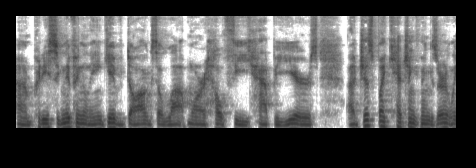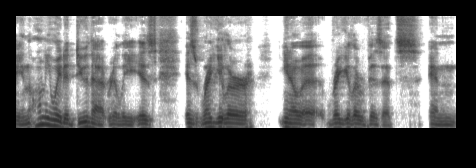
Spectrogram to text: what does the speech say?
um, pretty significantly and give dogs a lot more healthy, happy years uh, just by catching things early. And the only way to do that really is is regular you know uh, regular visits and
